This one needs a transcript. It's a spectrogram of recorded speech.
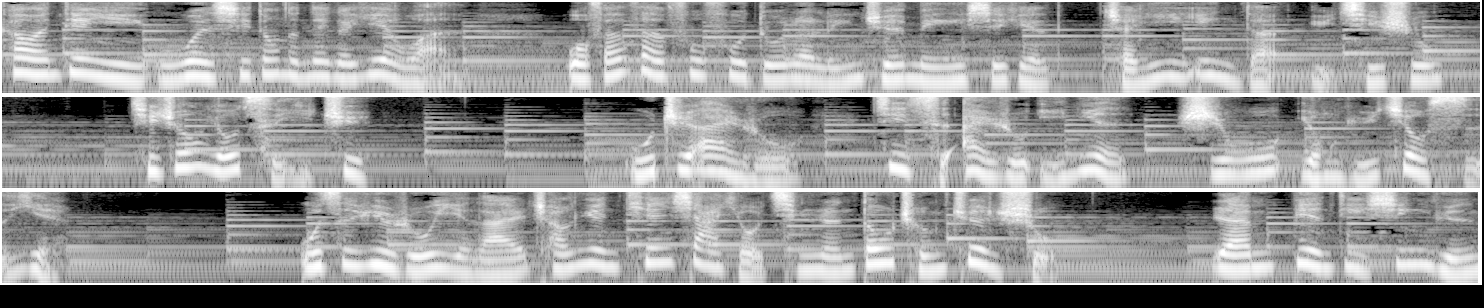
看完电影《无问西东》的那个夜晚，我反反复复读了林觉民写给陈意映的语气书，其中有此一句：“吾至爱如，既此爱如一念，使吾勇于就死也。吾自遇汝以来，常愿天下有情人都成眷属，然遍地星云，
